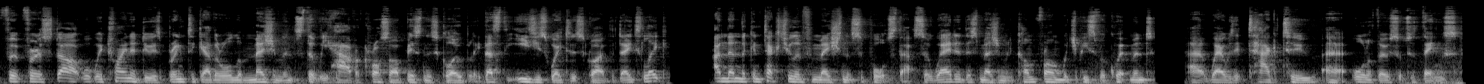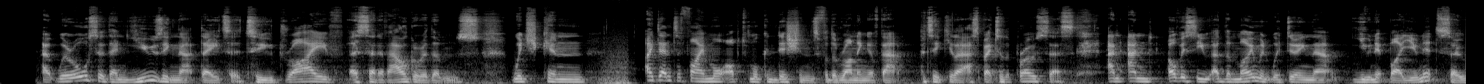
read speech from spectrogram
for for a start, what we're trying to do is bring together all the measurements that we have across our business globally. That's the easiest way to describe the data lake, and then the contextual information that supports that. So, where did this measurement come from? Which piece of equipment? Uh, where was it tagged to? Uh, all of those sorts of things. Uh, we're also then using that data to drive a set of algorithms which can identify more optimal conditions for the running of that particular aspect of the process. And and obviously at the moment we're doing that unit by unit. So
